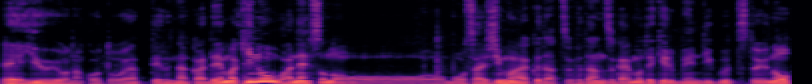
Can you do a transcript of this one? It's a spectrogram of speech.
えーいうようなことをやっている中で、まあ、昨日はねその防災時も役立つ普段使いもできる便利グッズというのを、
